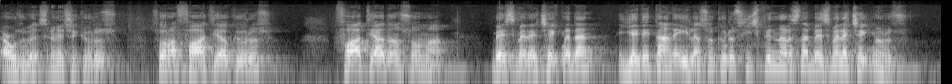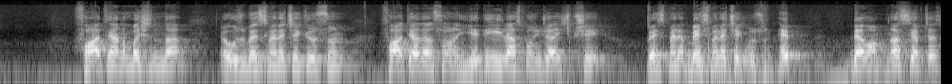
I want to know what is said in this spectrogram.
Euzu Besmele çekiyoruz. Sonra Fatiha okuyoruz. Fatiha'dan sonra Besmele çekmeden 7 tane ihlas okuyoruz. Hiçbirinin arasında Besmele çekmiyoruz. Fatiha'nın başında Euzu Besmele çekiyorsun. Fatiha'dan sonra 7 ihlas boyunca hiçbir şey besmele, besmele çekmiyorsun. Hep devam. Nasıl yapacağız?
